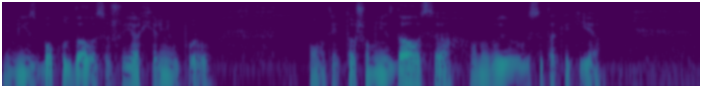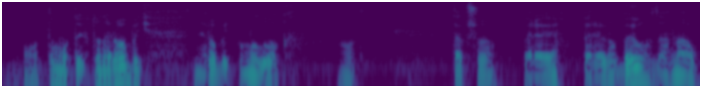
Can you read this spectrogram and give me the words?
і мені збоку здалося, що я херню поров. От, і то, що мені здалося, воно виявилося так, як є. От, тому той, хто не робить, не робить помилок. От. Так що пере, переробив, загнав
